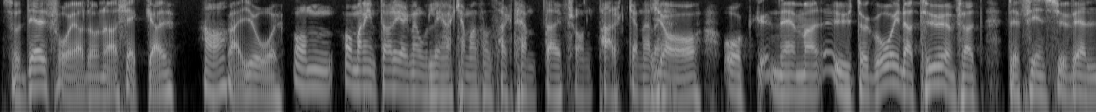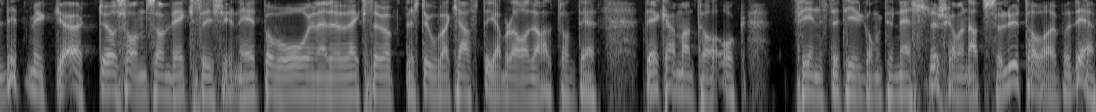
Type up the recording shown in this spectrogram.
Så där får jag då några säckar ja. varje år. Om, om man inte har egna odlingar kan man som sagt hämta ifrån parken? Eller? Ja, och när man är ute och går i naturen för att det finns ju väldigt mycket örter och sånt som växer i synnerhet på våren när det växer upp med stora kraftiga blad och allt sånt där. Det kan man ta och finns det tillgång till nässlor ska man absolut ta vara på det.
